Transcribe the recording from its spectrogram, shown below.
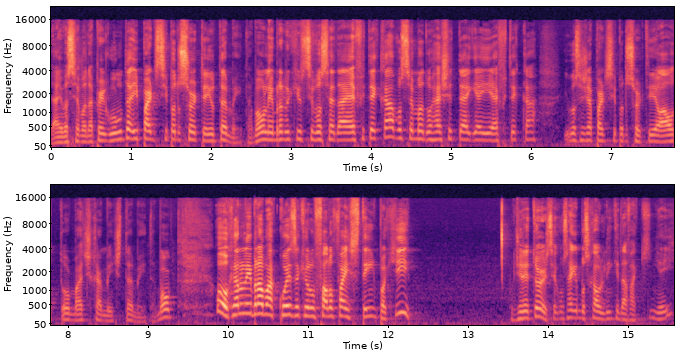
Aí você manda a pergunta e participa do sorteio também, tá bom? Lembrando que se você é da FTK, você manda o hashtag aí FTK e você já participa do sorteio automaticamente também, tá bom? Ô, quero lembrar uma coisa que eu não falo faz tempo aqui. Diretor, você consegue buscar o link da vaquinha aí?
